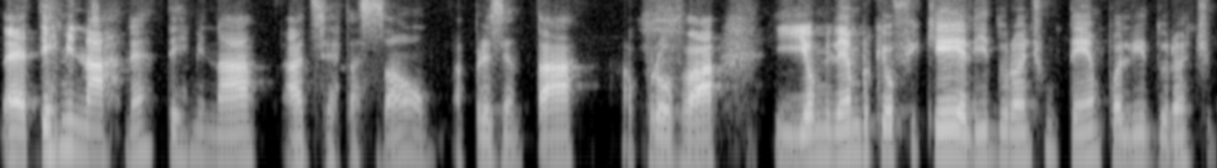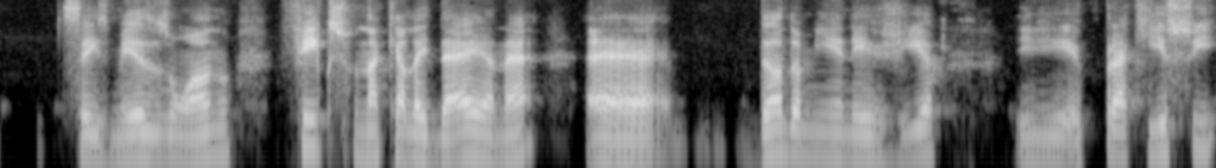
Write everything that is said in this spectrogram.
é, terminar, né, terminar a dissertação, apresentar, aprovar. E eu me lembro que eu fiquei ali durante um tempo ali durante seis meses, um ano, fixo naquela ideia, né? É, dando a minha energia e para que isso, e,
